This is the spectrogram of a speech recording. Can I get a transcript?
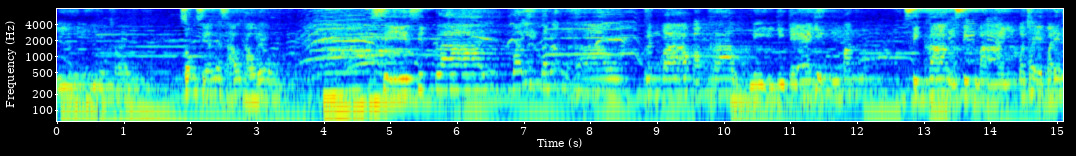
มีใครส่งเสียงในสาวเท่าเร็ว สี่สิบปลายไว้กำลังหาว เพื่อนว่าบักพร้าวนี่ยิ่งแก่ยิ่งมัน สิข้างสิไม้ว่าใช่ประเด็น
